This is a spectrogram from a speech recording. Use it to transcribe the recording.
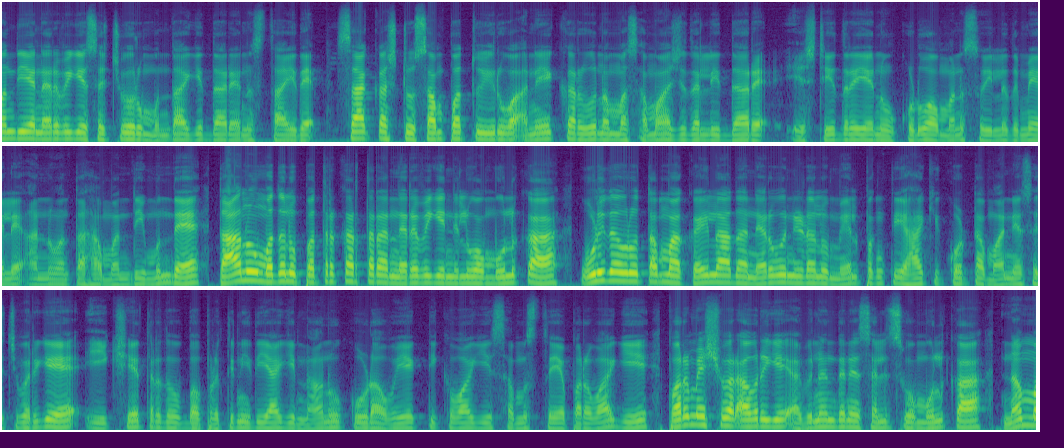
ಮಂದಿಯ ನೆರವಿಗೆ ಸಚಿವರು ಮುಂದಾಗಿದ್ದಾರೆ ಅನಿಸ್ತಾ ಇದೆ. ಸಾಕಷ್ಟು ಸಂಪತ್ತು ಇರುವ ಅನೇಕರು ನಮ್ಮ ಸಮಾಜದಲ್ಲಿದ್ದಾರೆ. ಎಷ್ಟಿದ್ರೆ ಏನು ಕೊಡುವ ಮನಸ್ಸು ಇಲ್ಲದ ಮೇಲೆ ಅನ್ನುವಂತಹ ಮಂದಿ ಮುಂದೆ ತಾನು ಮೊದಲು ಪತ್ರಕರ್ತರ ನೆರವಿಗೆ ನಿಲ್ಲುವ ಮೂಲಕ ಉಳಿದವರು ತಮ್ಮ ಕೈಲಾದ ನೆರವು ನೀಡಲು ಮೇಲ್ಪಂಕ್ತಿ ಹಾಕಿಕೊಟ್ಟ ಮಾನ್ಯ ಸಚಿವರಿಗೆ ಈ ಕ್ಷೇತ್ರದ ಒಬ್ಬ ಪ್ರತಿನಿಧಿಯಾಗಿ ನಾನು ಕೂಡ ವೈಯಕ್ತಿಕವಾಗಿ ಸಂಸ್ಥೆಯ ಪರವಾಗಿ ಪರಮೇಶ್ವರ್ ಅವರಿಗೆ ಅಭಿನಂದನೆ ಸಲ್ಲಿಸುವ ಮೂಲಕ ನಮ್ಮ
